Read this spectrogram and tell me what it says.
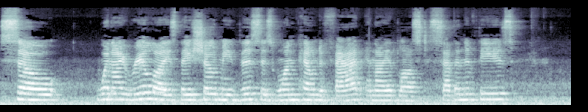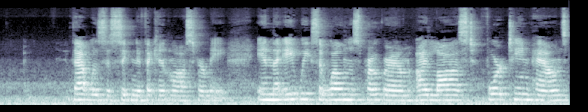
So when I realized they showed me this is one pound of fat and I had lost seven of these, that was a significant loss for me. In the eight weeks of wellness program, I lost 14 pounds.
